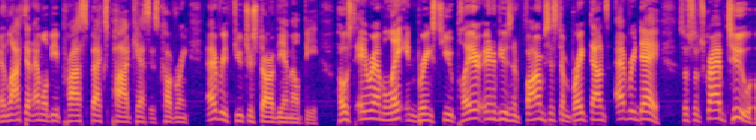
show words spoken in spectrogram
and Locked On MLB Prospects podcast is covering every future star of the MLB. Host Aram Leighton brings to you player interviews and farm system breakdowns every day. So subscribe to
